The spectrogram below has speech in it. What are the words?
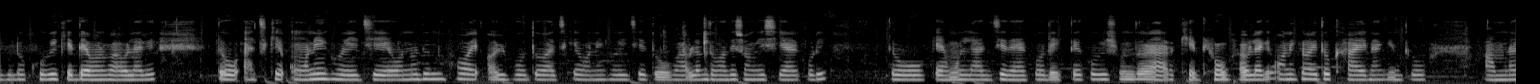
এগুলো খুবই খেতে আমার ভালো লাগে। তো আজকে অনেক হয়েছে, অন্যদিন হয় অল্প, তো আজকে অনেক হয়েছে, তো ভাবলাম তোমাদের সঙ্গে শেয়ার করি। তো কেমন লাগছে দেখো, দেখতে খুবই সুন্দর আর খেতেও ভালো লাগে। অনেকে হয়তো খায় না, কিন্তু আমরা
